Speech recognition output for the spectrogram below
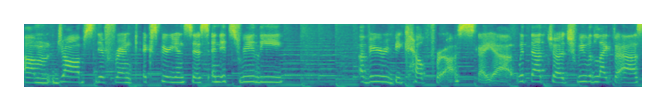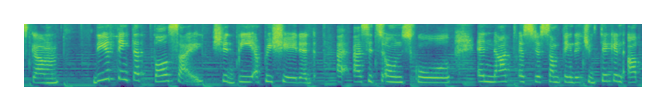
um, jobs, different experiences, and it's really a very big help for us. Kaya with that, Judge, we would like to ask, um, do you think that pol should be appreciated as its own school and not as just something that you've taken up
